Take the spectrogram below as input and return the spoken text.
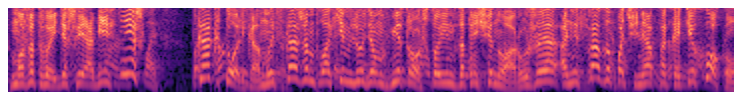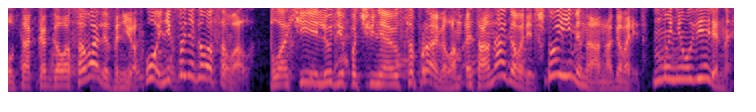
Может, выйдешь и объяснишь? Как только мы скажем плохим людям в метро, что им запрещено оружие, они сразу подчинятся Кэти Хокул, так как голосовали за нее. Ой, никто не голосовал. Плохие люди подчиняются правилам. Это она говорит? Что именно она говорит? Мы не уверены.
